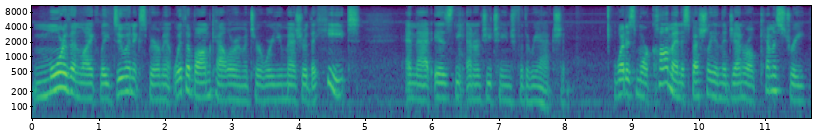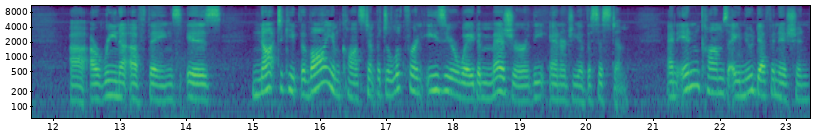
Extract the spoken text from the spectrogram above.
more than likely do an experiment with a bomb calorimeter where you measure the heat and that is the energy change for the reaction. What is more common, especially in the general chemistry uh, arena of things, is not to keep the volume constant, but to look for an easier way to measure the energy of the system. And in comes a new definition.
